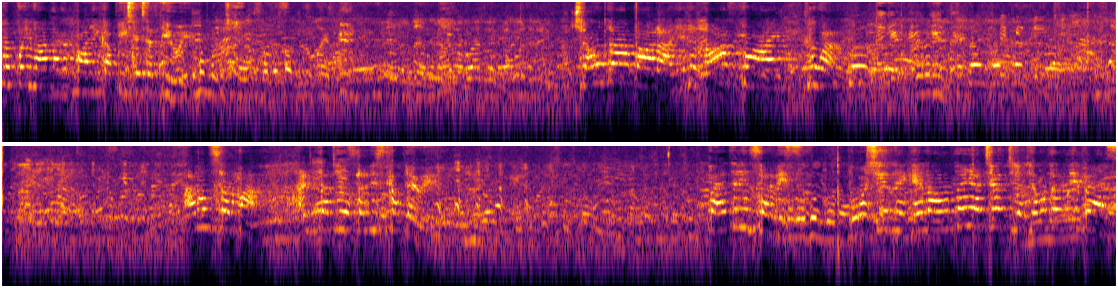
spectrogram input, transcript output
मुंबई महानगर पालिका पीछे चलती हुई। चौदह बारह यानी last point twelve Arun Sharma अंतर्जय सर्विस करते हुए। बेहतरीन सर्विस। बशीर ने खेला उतना ही अच्छा ज़बरदस्त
